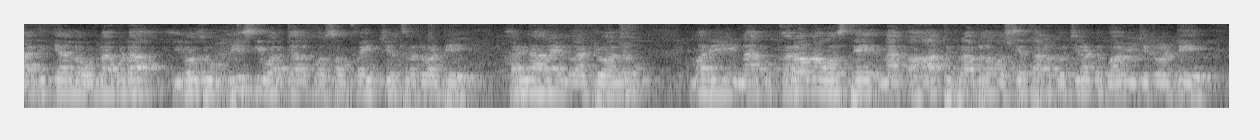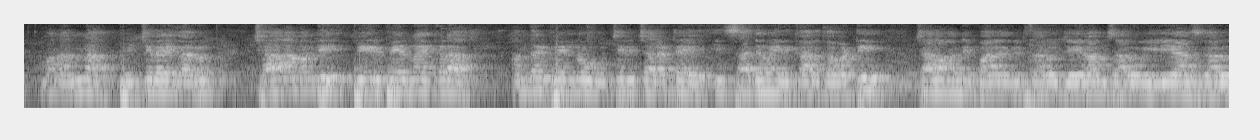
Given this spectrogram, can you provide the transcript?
రాజకీయాల్లో ఉన్నా కూడా ఈరోజు బీసీ వర్గాల కోసం ఫైట్ చేస్తున్నటువంటి హరినారాయణ లాంటి వాళ్ళు. మరి నాకు కరోనా వస్తే నాకు హార్ట్ ప్రాబ్లం వస్తే తనకు వచ్చినట్టు భావించేటువంటి మన అన్న పెంచిలయ్య గారు. చాలామంది పేరు పేరున ఇక్కడ అందరి పేర్లు ఉచ్చరించాలంటే ఇది సాధ్యమయ్యేది కాదు కాబట్టి చాలామంది మంది సారు జయరామ్ సారు ఇలియాస్ గారు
